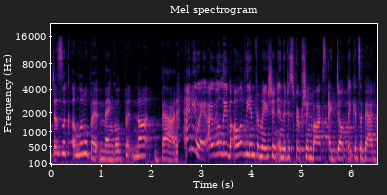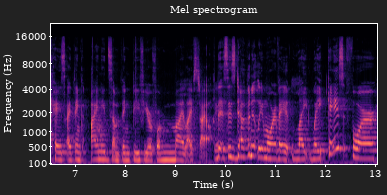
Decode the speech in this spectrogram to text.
does look a little bit mangled, but not bad. Anyway, I will leave all of the information in the description box. I don't think it's a bad case. I think I need something beefier for my lifestyle. This is definitely more of a lightweight case for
